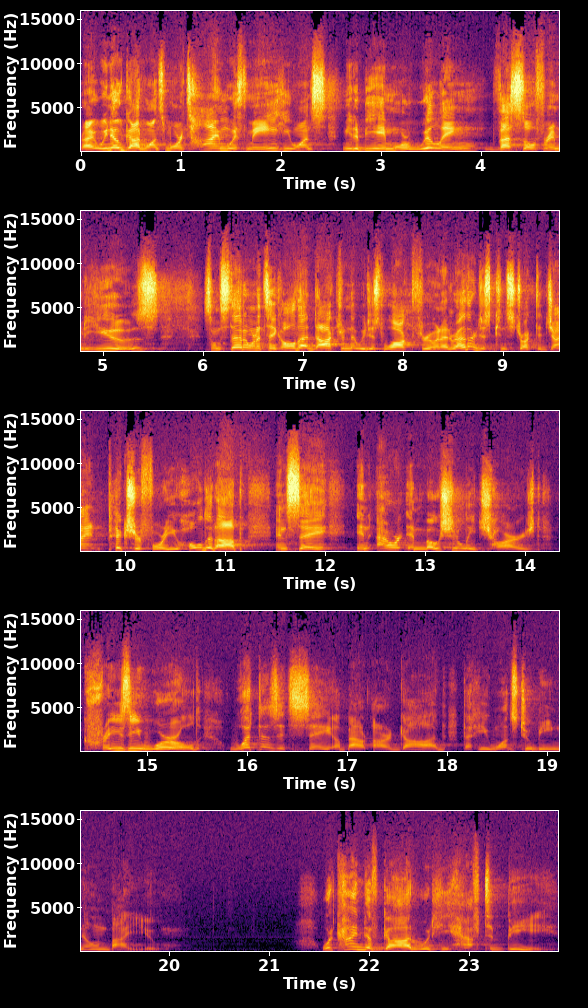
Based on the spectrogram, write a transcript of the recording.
right? We know God wants more time with me. He wants me to be a more willing vessel for Him to use. So instead, I want to take all that doctrine that we just walked through, and I'd rather just construct a giant picture for you, hold it up, and say, in our emotionally charged, crazy world, what does it say about our God that He wants to be known by you? What kind of God would He have to be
